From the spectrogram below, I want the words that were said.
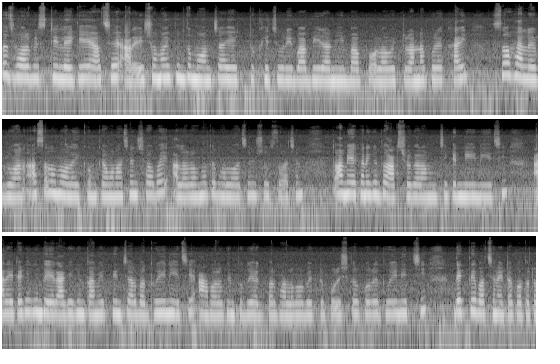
তো ঝড় বৃষ্টি লেগে আছে, আর এই সময় কিন্তু মন চাই একটু খিচুড়ি বা বিরিয়ানি বা পোলাও একটু রান্না করে খাই। সো হ্যালো এভরিওয়ান আসসালামু আলাইকুম, কেমন আছেন সবাই? আল্লাহ রহমতে ভালো আছেন, সুস্থ আছেন। তো আমি এখানে কিন্তু আটশো গ্রাম চিকেন নিয়ে নিয়েছি। আর এটাকে কিন্তু এর আগে কিন্তু আমি তিন, চারবার ধুয়ে নিয়েছি। আবারও কিন্তু দুই একবার ভালোভাবে একটু পরিষ্কার করে ধুয়ে নিচ্ছি। দেখতে পাচ্ছেন এটা কতটা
